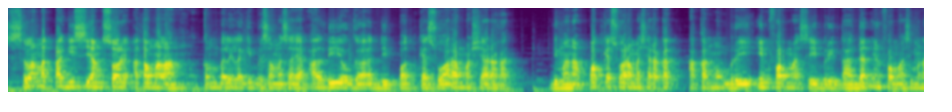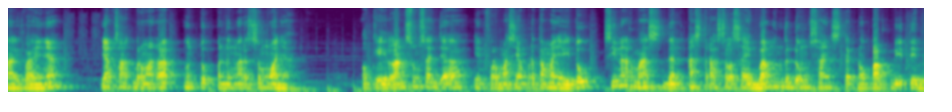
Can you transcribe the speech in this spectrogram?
Selamat pagi, siang, sore, atau malam. Kembali lagi bersama saya Aldi Yoga di podcast Suara Masyarakat. Di mana podcast Suara Masyarakat akan memberi informasi, berita, dan informasi menarik lainnya yang sangat bermanfaat untuk pendengar semuanya. Oke, langsung saja informasi yang pertama yaitu Sinarmas dan Astra selesai bangun gedung Sains Technopark di ITB.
